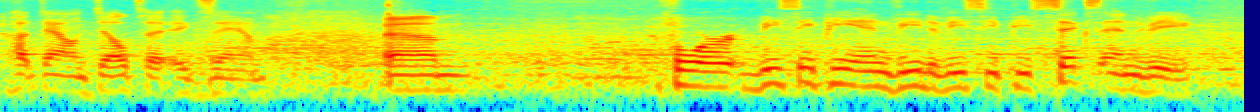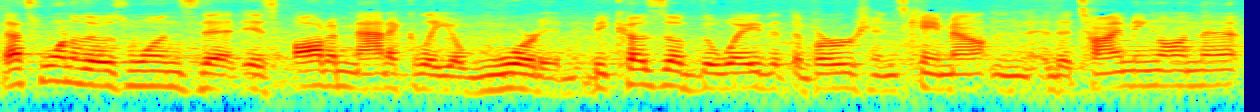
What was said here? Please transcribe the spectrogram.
cut down Delta exam. Um, for VCP NV to VCP 6 NV, that's one of those ones that is automatically awarded because of the way that the versions came out and the timing on that.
